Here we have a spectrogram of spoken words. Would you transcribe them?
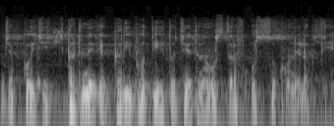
जब कोई चीज़ घटने के करीब होती है तो चेतना उस तरफ़ उत्सुक होने लगती है।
